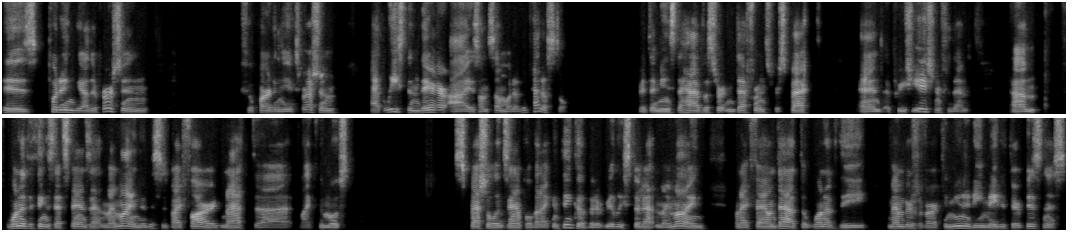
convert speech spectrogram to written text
is putting the other person, if you'll pardon the expression, at least in their eyes, on somewhat of a pedestal. Right? That means to have a certain deference, respect, and appreciation for them. Um, one of the things that stands out in my mind, and this is by far not uh, like the most special example that I can think of, but it really stood out in my mind when I found out that one of the members of our community made it their business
